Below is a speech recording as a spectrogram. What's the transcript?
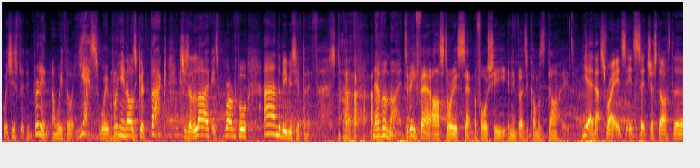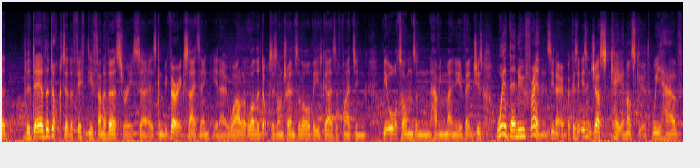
which is flipping brilliant. And we thought, yes, we're bringing Osgood back. She's alive. It's wonderful, and the BBC have done it first. But never mind. To be fair, our story is set before she, in inverted commas, died. Yeah, that's right. It's it's set just after the day of the Doctor, the 50th anniversary. So it's going to be very exciting. You know, while while the Doctor's on Trenzalore, these guys are fighting the Autons and having many adventures with their new friends. You know, because it isn't just Kate and Osgood. We have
